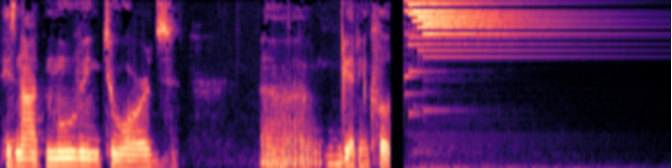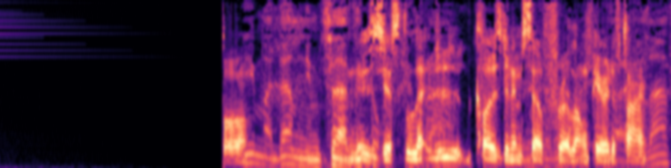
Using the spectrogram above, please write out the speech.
He's not moving towards uh, getting close. He's just closed in himself for a long period of time.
